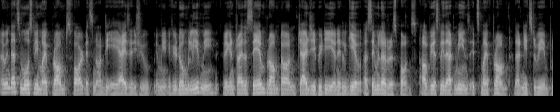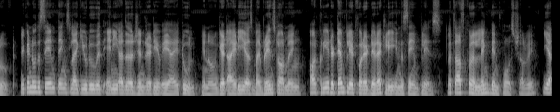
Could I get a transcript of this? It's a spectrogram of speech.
I mean, that's mostly my prompt's fault. It's not the AI's issue. I mean, if you don't believe me, we can try the same prompt on ChatGPT and it'll give a similar response. Obviously, that means it's my prompt that needs to be improved. You can do the same things like you do with any other generative AI tool. You know, get ideas by brainstorming or create a template for it directly in the same place. Let's ask for a LinkedIn post, shall we? Yeah,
